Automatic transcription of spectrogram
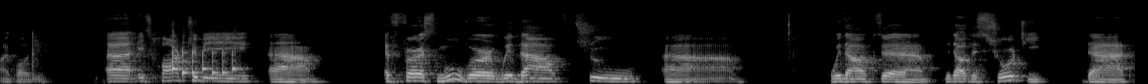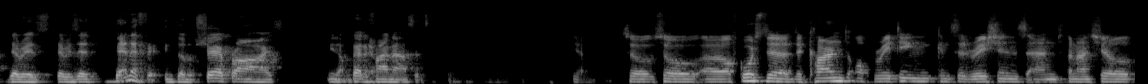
my apologies, uh, it's hard to be um, a first mover without true, uh, without, uh, without the surety that there is, there is a benefit in terms of share price, you know, better yeah. finances. So, so uh, of course, the the current operating considerations and financial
